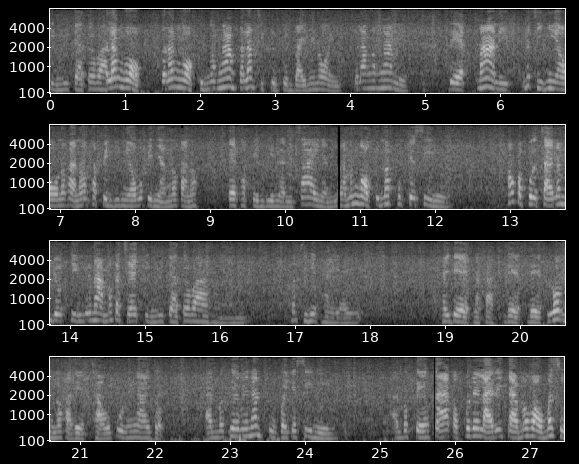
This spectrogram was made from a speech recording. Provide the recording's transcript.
จริงอยู่จ้ะแต่ว่ากำลังงอกกำลังงอกขึ้นงามๆกำลังสิขึ้นเป็นใบน้อยๆกำลังงามๆนี่แดดมานี่มันสีเหี่ยวเนาะค่ะเนาะถ้าเป็นดินเหนียวว่าเป็นหยังเนาะค่ะเนาะแต่ถ้าเป็นดินอันทรายนั่นมันงอกขึ้นมาปุ๊บจะสีนี่เขาก็เปิดสายน้ำหยดจริงอยู่นะมันก็แช่จริงอยู่จ้ะแต่ว่าหามันสิเฮ็ดให้ไอให้แดดนะคะแดดแดดล่นเนาะค่ะแดดเฉาพูดง่ายๆตัวอันมะเขือไม่นั่นปลูกไปจะสีนี่ อันบักแตงตากับพูดได้หลายได้จ้ะมาเว้ามาสู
